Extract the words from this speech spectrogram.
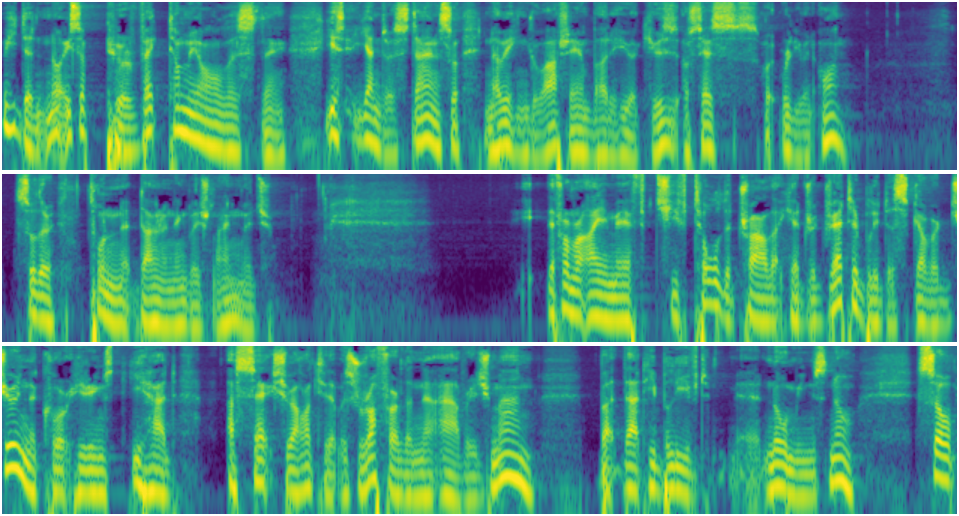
He didn't know. He's a poor victim of all this thing. You, you understand? So now he can go after anybody who accuses or says what really went on. So they're toning it down in English language. The former IMF chief told the trial that he had regrettably discovered during the court hearings he had a sexuality that was rougher than the average man, but that he believed uh, no means no. So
